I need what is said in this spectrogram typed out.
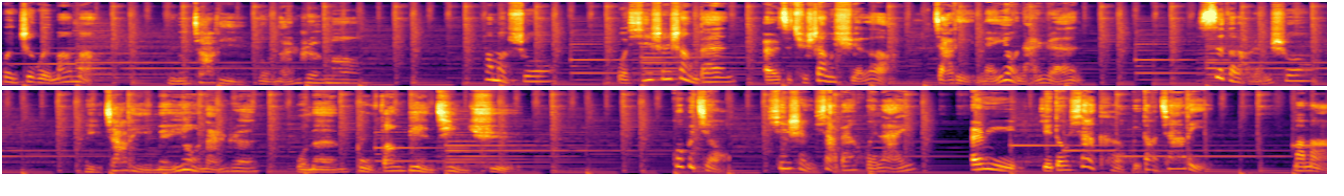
问这位妈妈。你们家里有男人吗？妈妈说：“我先生上班，儿子去上学了，家里没有男人。”四个老人说：“你家里没有男人，我们不方便进去。”过不久，先生下班回来，儿女也都下课回到家里。妈妈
